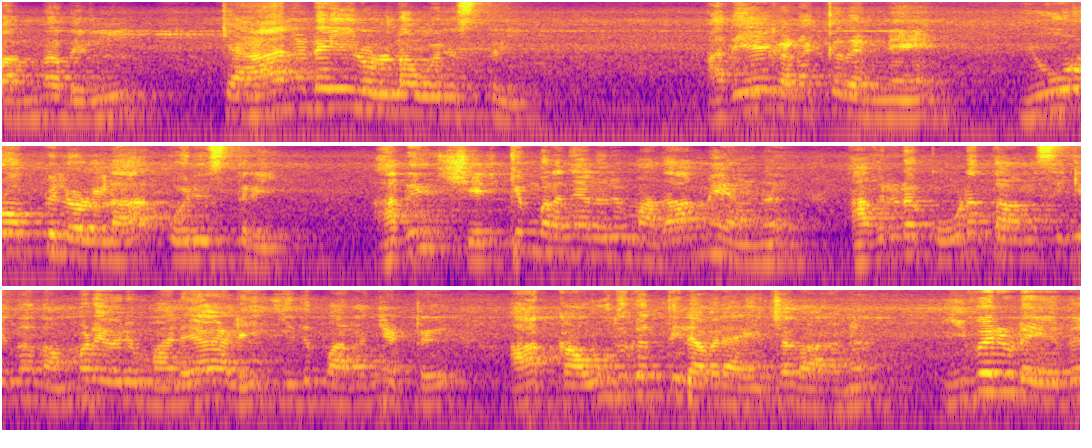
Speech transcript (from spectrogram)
വന്നതിൽ കാനഡയിലുള്ള ഒരു സ്ത്രീ അതേ കണക്ക് തന്നെ യൂറോപ്പിലുള്ള ഒരു സ്ത്രീ അത് ശരിക്കും പറഞ്ഞാൽ ഒരു മദാമ്മയാണ്. അവരുടെ കൂടെ താമസിക്കുന്ന നമ്മുടെ ഒരു മലയാളി ഇത് പറഞ്ഞിട്ട് ആ കൗതുകത്തിൽ അവരയച്ചതാണ് ഇവരുടേത്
